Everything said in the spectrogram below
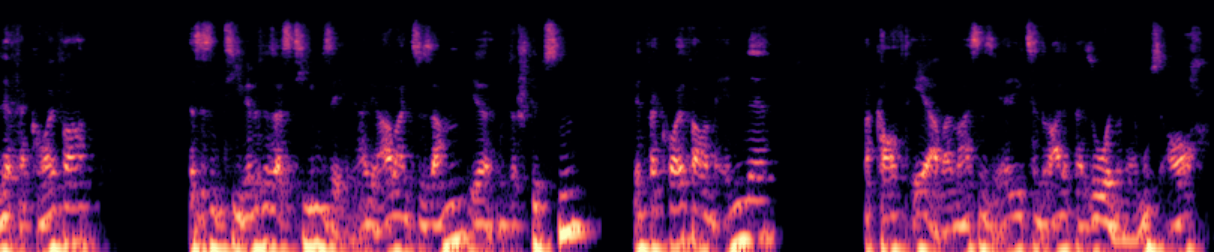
der Verkäufer, das ist ein Team. Wir müssen das als Team sehen. Ja. Wir arbeiten zusammen, wir unterstützen den Verkäufer, aber am Ende verkauft er, weil meistens ist er die zentrale Person und er muss auch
